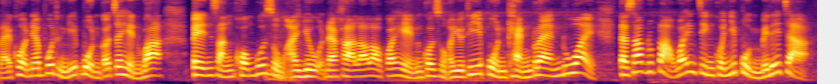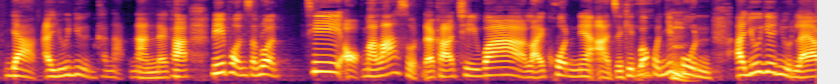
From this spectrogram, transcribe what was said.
หลายคนเนี่ยพูดถึงญี่ปุ่นก็จะเห็นว่าเป็นสังคมผู้สูงอายุนะคะ แล้วเราก็เห็นคนสูงอายุที่ญี่ปุ่นแข็งแรงด้วย แต่ทราบหรือเปล่าว่าจริงๆ คนญี่ปุ่นไม่ได้จะอยากอายุยืนขนาดนั้นนะคะ มีผลสำรวจ ที่ออกมาล่าสุดนะคะ ชี้ว่าหลายคนเนี่ยอาจจะคิดว่าคนญี่ปุ่น อายุยืนอยู่แล้ว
